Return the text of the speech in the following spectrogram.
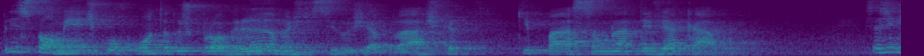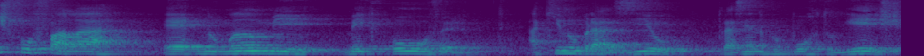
principalmente por conta dos programas de cirurgia plástica que passam na TV a cabo. Se a gente for falar é, no Mummy Makeover aqui no Brasil, trazendo para o português,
